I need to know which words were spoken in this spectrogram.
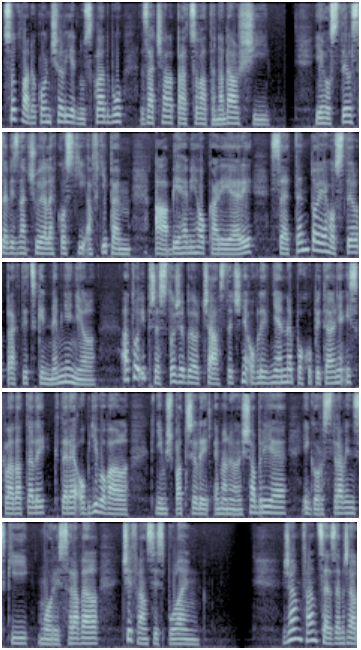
Sotva dokončil jednu skladbu, začal pracovat na další. Jeho styl se vyznačuje lehkostí a vtipem a během jeho kariéry se tento jeho styl prakticky neměnil. A to i přesto, že byl částečně ovlivněn pochopitelně i skladateli, které obdivoval, k nímž patřili Emmanuel Chabrier, Igor Stravinský, Maurice Ravel či Francis Poulenc. Jean France zemřel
